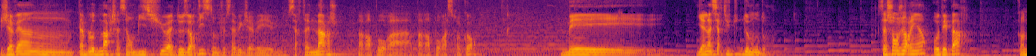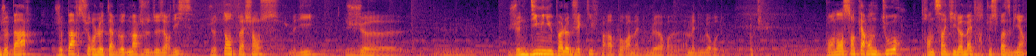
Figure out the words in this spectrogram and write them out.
j'avais un tableau de marche assez ambitieux à 2h10, donc je savais que j'avais une certaine marge par rapport à, par rapport à ce record. Mais il y a l'incertitude de mon dos. Ça change rien au départ. Quand je pars, je pars sur le tableau de marche de 2h10. Je tente ma chance. Je me dis, je, je ne diminue pas l'objectif par rapport à ma douleur, à ma douleur au dos. Pendant 140 tours, 35 km, tout se passe bien.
